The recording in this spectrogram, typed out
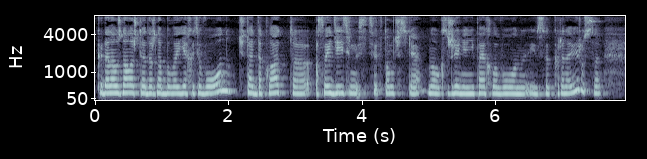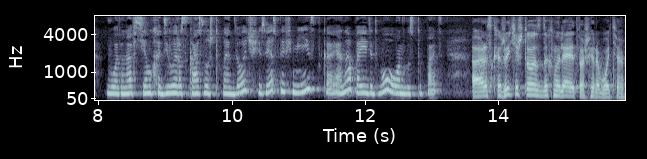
когда она узнала, что я должна была ехать в ООН, читать доклад э, о своей деятельности в том числе, но, к сожалению, я не поехала в ООН из-за коронавируса, вот, она всем ходила и рассказывала, что моя дочь известная феминистка, и она поедет в ООН выступать. А расскажите, что вас вдохновляет в вашей работе?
